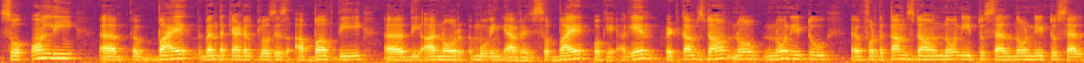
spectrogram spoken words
So only uh, buy when the candle closes above the uh, the R node moving average. So buy okay again it comes down no no need to for the comes down no need to sell no need to sell.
